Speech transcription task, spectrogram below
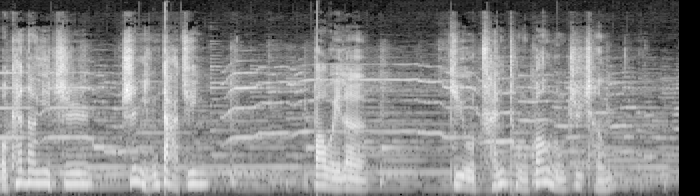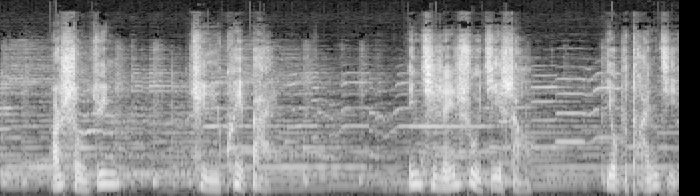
我看到一支知名大军包围了具有传统光荣之城，而守军却已溃败，因其人数极少，又不团结。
